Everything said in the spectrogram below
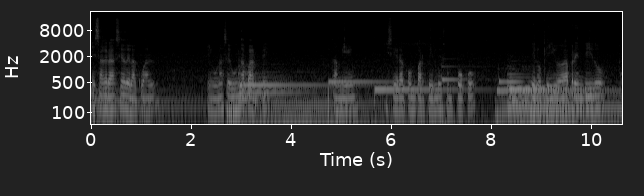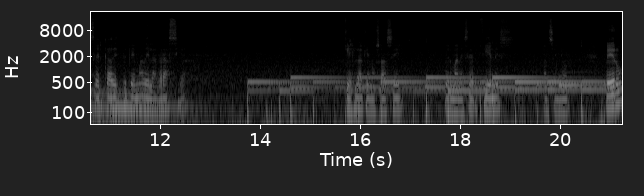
Esa gracia de la cual en una segunda parte también quisiera compartirles un poco de lo que yo he aprendido acerca de este tema de la gracia que es la que nos hace permanecer fieles al Señor, pero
